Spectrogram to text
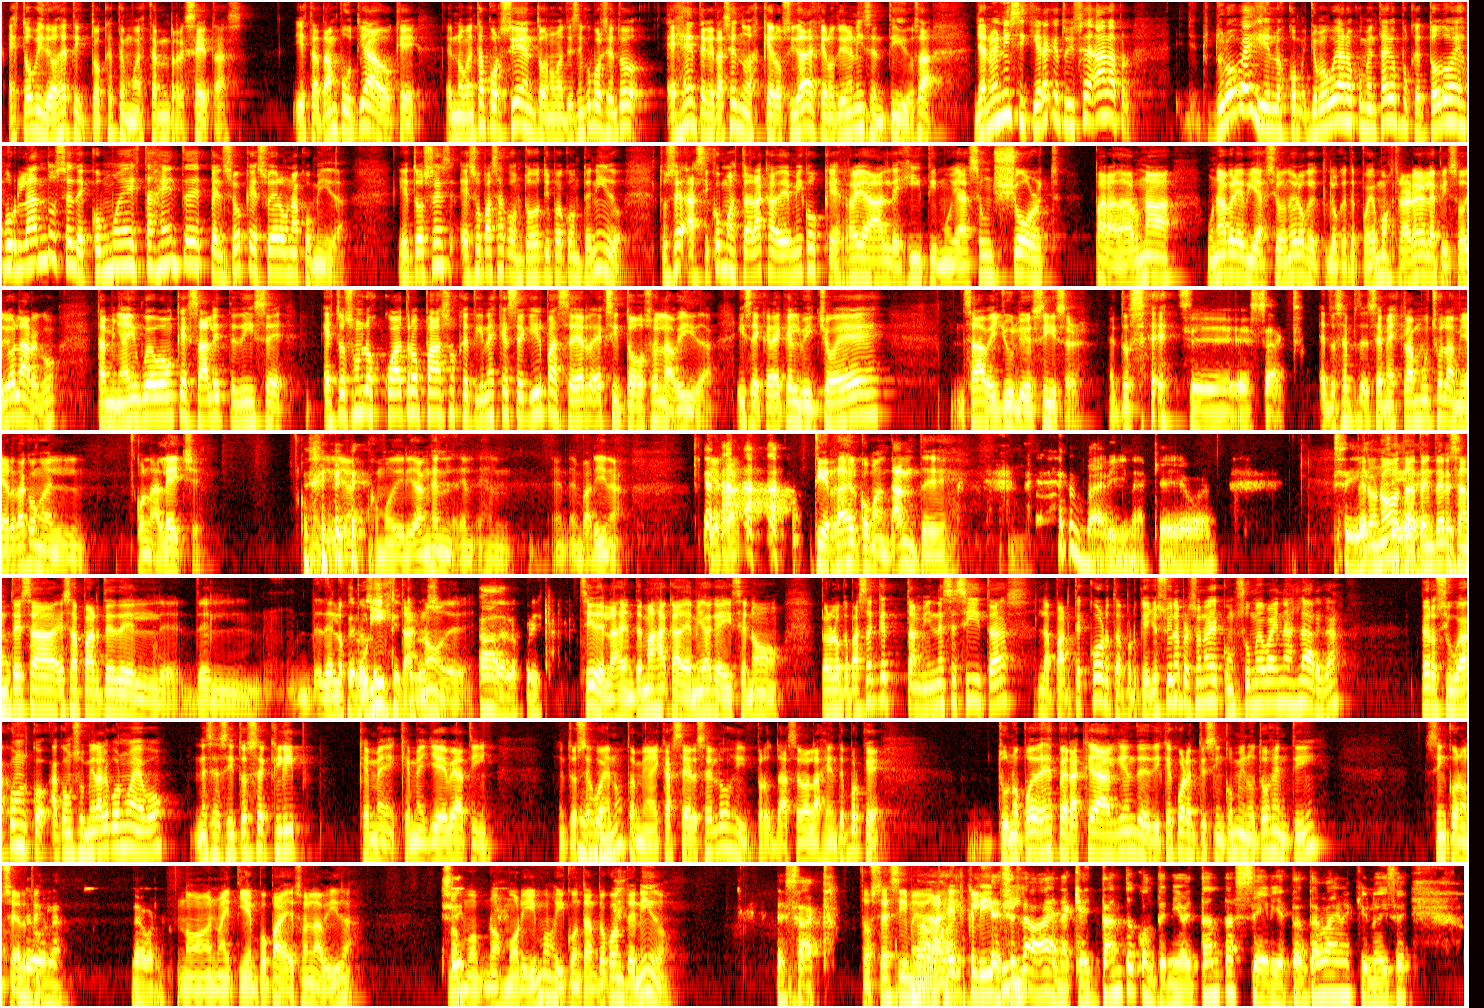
estos videos de TikTok que te muestran recetas. Y está tan puteado que el 90% o 95% es gente que está haciendo asquerosidades que no tienen ni sentido. O sea, ya no es ni siquiera que tú dices, ah, la... tú lo ves y en los yo me voy a los comentarios porque todo es burlándose de cómo esta gente pensó que eso era una comida. Y entonces eso pasa con todo tipo de contenido. Entonces, así como está el académico que es real, legítimo y hace un short para dar una, una abreviación de lo que, lo que te puede mostrar en el episodio largo, también hay un huevón que sale y te dice, estos son los cuatro pasos que tienes que seguir para ser exitoso en la vida. Y se cree que el bicho es, ¿sabes? Julio Caesar. Entonces... Sí, exacto. Entonces se mezcla mucho la mierda con, el, con la leche. Como dirían, en, en, en, Barina. Tierra, tierra del comandante. Barina, qué bueno. Pero no, está, interesante esa, esa parte del, del de los puristas, ¿no? ah, de los puristas. Sí, de la gente más académica que dice no. Pero lo que pasa es que también necesitas la parte corta, porque yo soy una persona que consume vainas largas, pero si voy a, a consumir algo nuevo, necesito ese clip que me, que me lleve a ti. Entonces, bueno, también hay que hacérselos y dárselo a la gente porque tú no puedes esperar que alguien dedique 45 minutos en ti sin conocerte. No, no hay tiempo para eso en la vida. Nos, morimos y con tanto contenido. Exacto. Entonces, si me das el clip. Esa es la vaina, que hay tanto contenido, hay tantas series, tantas vainas que uno dice,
